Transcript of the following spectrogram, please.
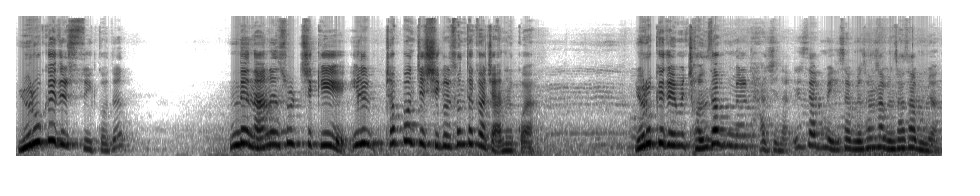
이렇게 될 수도 있거든. 근데 나는 솔직히 일, 첫 번째 식을 선택하지 않을 거야. 이렇게 되면 전사분면을 다 지나. 1사분면, 2사분면, 3사분면, 4사분면.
